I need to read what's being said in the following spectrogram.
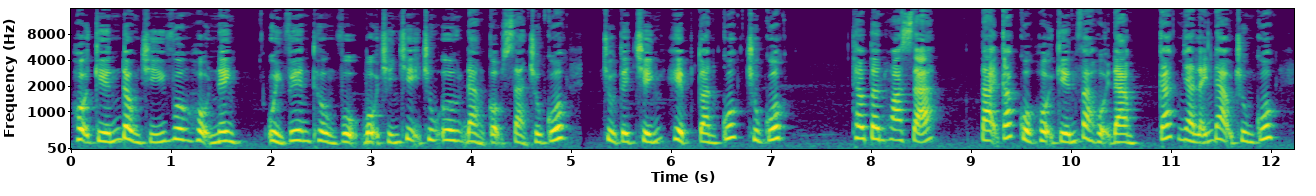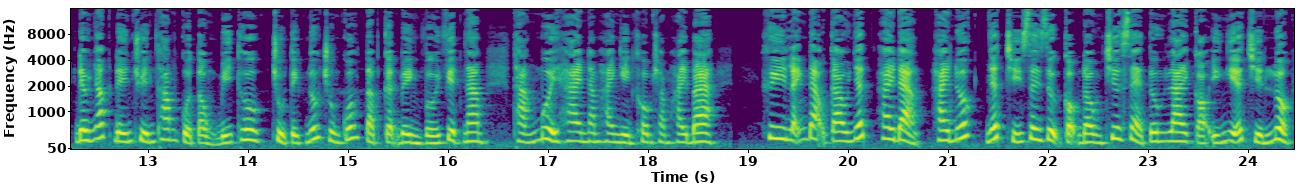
hội kiến đồng chí Vương Hộ Ninh, Ủy viên Thường vụ Bộ Chính trị Trung ương Đảng Cộng sản Trung Quốc, Chủ tịch chính Hiệp Toàn quốc Trung Quốc. Theo Tân Hoa Xã, tại các cuộc hội kiến và hội đàm, các nhà lãnh đạo Trung Quốc đều nhắc đến chuyến thăm của Tổng Bí thư, Chủ tịch nước Trung Quốc Tập Cận Bình với Việt Nam tháng 12 năm 2023, khi lãnh đạo cao nhất hai đảng, hai nước nhất trí xây dựng cộng đồng chia sẻ tương lai có ý nghĩa chiến lược,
